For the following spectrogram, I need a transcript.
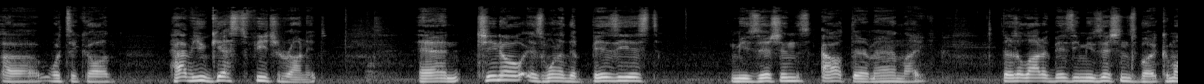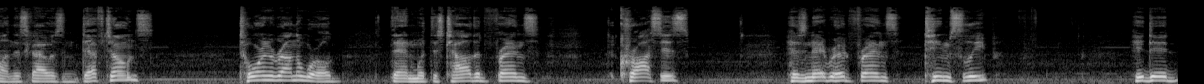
uh, what's it called? Have you guest feature on it. And Chino is one of the busiest musicians out there, man. Like, there's a lot of busy musicians, but come on, this guy was in Deftones, touring around the world, then with his childhood friends, Crosses, his neighborhood friends, Team Sleep. He did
